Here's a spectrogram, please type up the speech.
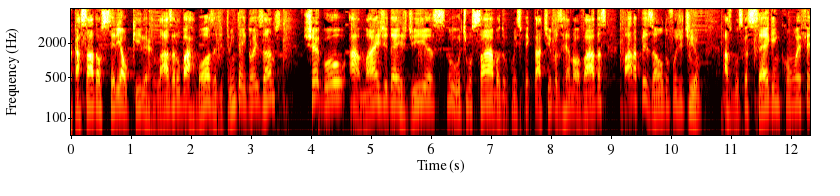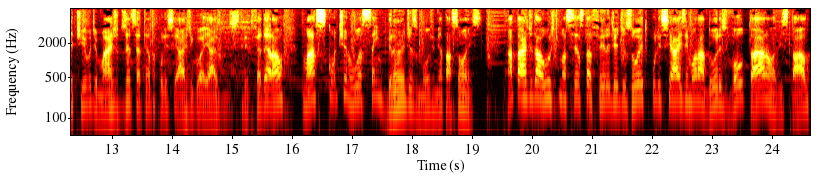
caçada ao serial killer Lázaro Barbosa, de 32 anos, chegou a mais de 10 dias no último sábado, com expectativas renovadas para a prisão do fugitivo. As buscas seguem com o efetivo de mais de 270 policiais de Goiás do Distrito Federal, mas continua sem grandes movimentações. Na tarde da última sexta-feira, dia 18, policiais e moradores voltaram a avistá-lo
